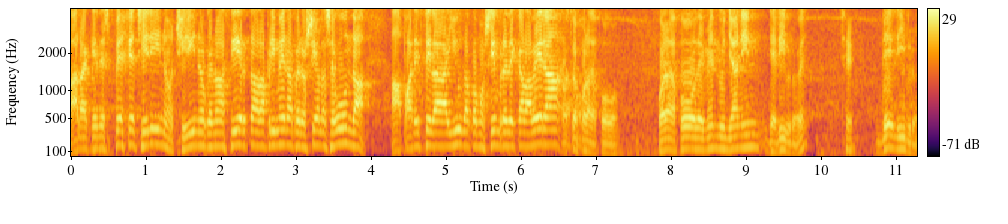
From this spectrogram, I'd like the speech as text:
para que despeje Chirino, Chirino que no acierta a la primera pero sí a la segunda, aparece la ayuda como siempre de Calavera, esto es fuera de juego, fuera de juego de Mendun Yanin de libro, ¿eh? Sí. De libro.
